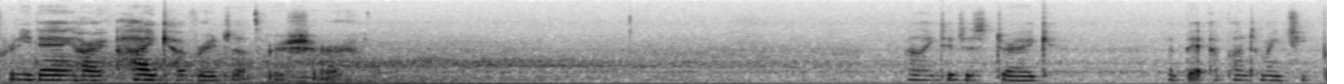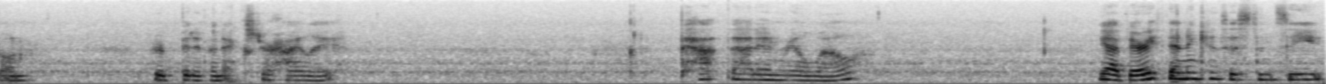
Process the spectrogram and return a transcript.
pretty dang high, high coverage, that's for sure. I like to just drag a bit up onto my cheekbone for a bit of an extra highlight. Pat that in real well. Yeah, very thin in consistency,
